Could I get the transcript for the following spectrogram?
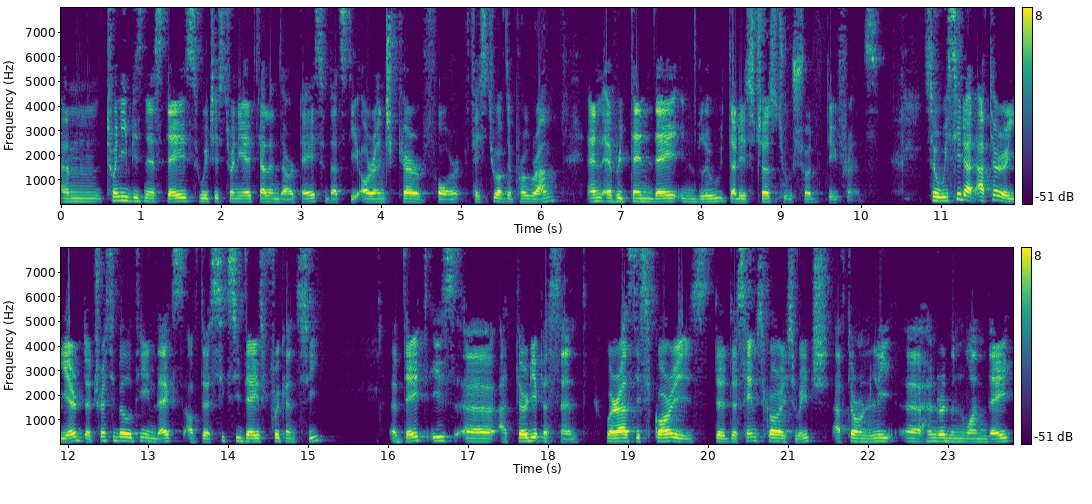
Um, 20 business days, which is 28 calendar days, so that's the orange curve for phase two of the program, and every 10 day in blue, that is just to show the difference. So we see that after a year, the traceability index of the 60 days frequency update is uh, at 30%, whereas the score is the, the same score is reached after only uh, 101 day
